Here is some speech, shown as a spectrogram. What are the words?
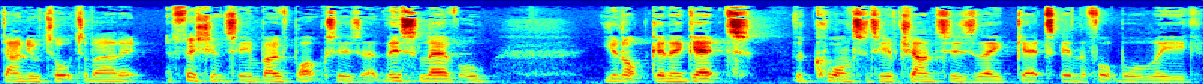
Daniel talked about it efficiency in both boxes. At this level, you're not going to get the quantity of chances they get in the Football League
